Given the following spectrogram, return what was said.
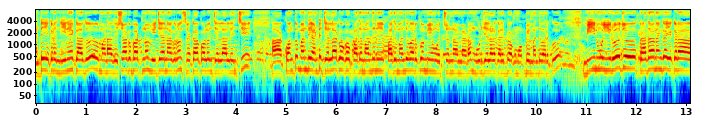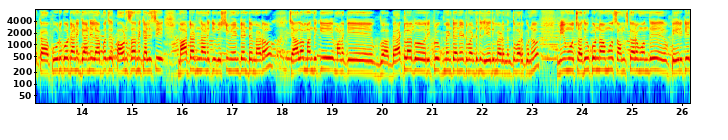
అంటే ఇక్కడ నేనే కాదు మన విశాఖపట్నం విజయనగరం శ్రీకాకుళం జిల్లాల నుంచి కొంతమంది అంటే జిల్లాకు ఒక పది మందిని పది మంది వరకు మేము వచ్చున్నాం మేడం. మూడు జిల్లాలు కలిపి ఒక ముప్పై మంది వరకు. మేము ఈరోజు ప్రధానంగా ఇక్కడ కూడుకోవడానికి కానీ లేకపోతే పవన్ సార్ని కలిసి మాట్లాడడానికి విషయం ఏంటంటే మేడం చాలా మందికి మనకి బ్యాక్లాగ్ రిక్రూట్మెంట్ అనేటువంటిది లేదు మేడం ఇంతవరకును. మేము చదువుకున్నాము సంస్కారం ఉంది పేరుకే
